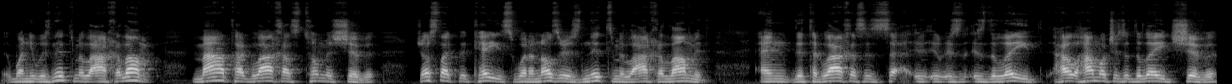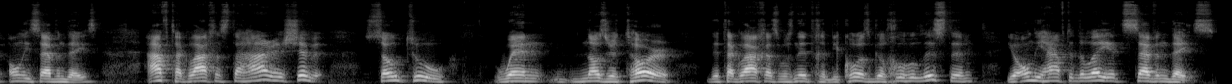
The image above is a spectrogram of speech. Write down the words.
when he was nitmel achalamit, ma taglachas tumah shiva just like the case when a nazir is nit lamid, and the taglachas is, is, is delayed, how, how much is it delayed? Shiva, only seven days. Af taglachas tahar is shiva. So too, when nazir tor, the taglachas was nitche, because gelchuhu listim, you only have to delay it seven days.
